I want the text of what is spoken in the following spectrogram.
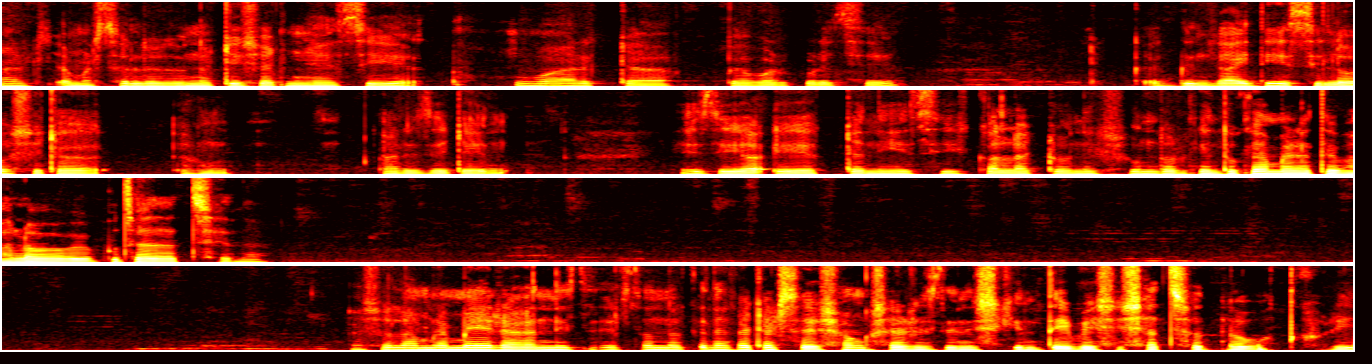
আর আমার ছেলের জন্য টি শার্ট নিয়েছি। ও আরেকটা ব্যবহার করেছে। একদিন গায়ে দিয়েছিল, সেটা এখন আর যেটা এই যে একটা নিয়েছি। কালারটা অনেক সুন্দর, কিন্তু ক্যামেরাতে ভালোভাবে বোঝা যাচ্ছে না। আসলে আমরা মেয়েরা নিজেদের জন্য কেনাকাটার চেয়ে সংসারের জিনিস কিনতেই বেশি স্বাচ্ছন্দ্য বোধ করি।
